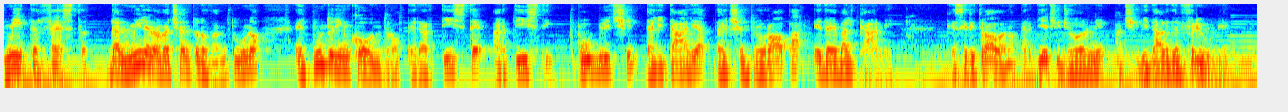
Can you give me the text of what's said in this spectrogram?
Mittelfest dal 1991 è il punto di incontro per artiste, artisti, pubblici dall'Italia, dal centro Europa e dai Balcani, che si ritrovano per dieci giorni a Cividale del Friuli.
